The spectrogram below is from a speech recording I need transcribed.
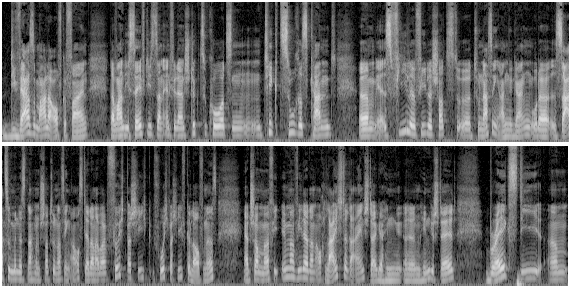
diverse Male aufgefallen. Da waren die Safeties dann entweder ein Stück zu kurz, ein, ein Tick zu riskant. Ähm, er ist viele, viele Shots to, uh, to, Nothing angegangen oder es sah zumindest nach einem Shot to Nothing aus, der dann aber furchtbar schief, furchtbar schief gelaufen ist. Er hat Sean Murphy immer wieder dann auch leichtere Einsteiger hin, äh, hingestellt. Breaks, die ähm,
